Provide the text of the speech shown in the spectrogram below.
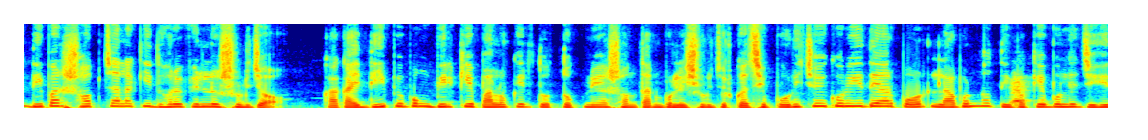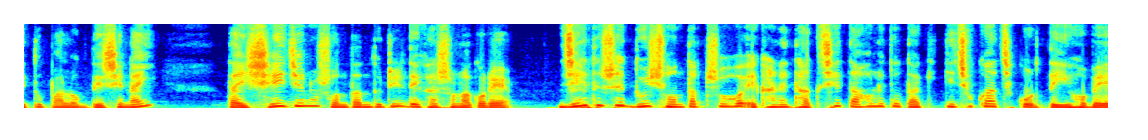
দীপার সব চালাকি ধরে ফেলল সূর্য। কাকাই দীপ এবং বীরকে পালকের দত্তক নেওয়া সন্তান বলে সূর্যর কাছে পরিচয় করিয়ে দেওয়ার পর লাবণ্য দীপাকে বলে, যেহেতু পালক দেশে নাই, তাই সেই যেন সন্তান দুটির দেখাশোনা করে। যেহেতু সে দুই সন্তান সহ এখানে থাকছে, তাহলে তো তাকে কিছু কাজ করতেই হবে।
